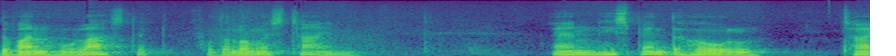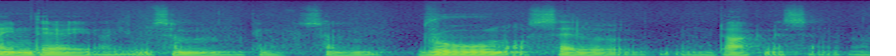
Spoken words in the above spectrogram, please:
the one who lasted for the longest time. And he spent the whole time there in some kind of some room or cell in darkness and uh,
